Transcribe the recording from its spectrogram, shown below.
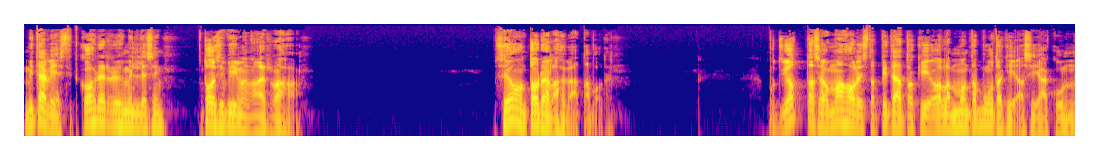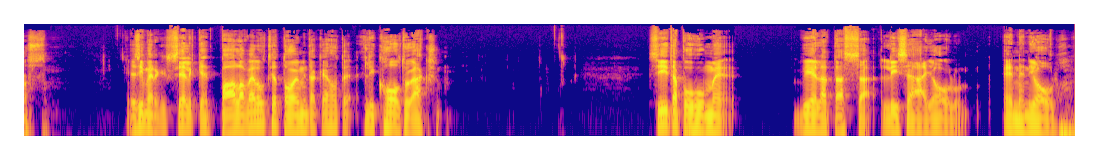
mitä viestit kohderyhmillesi, toisi viivan alle rahaa. Se on todella hyvä tavoite. Mutta jotta se on mahdollista, pitää toki olla monta muutakin asiaa kunnossa. Esimerkiksi selkeät palvelut ja toimintakehot, eli call to action. Siitä puhumme vielä tässä lisää joulun, ennen joulua.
